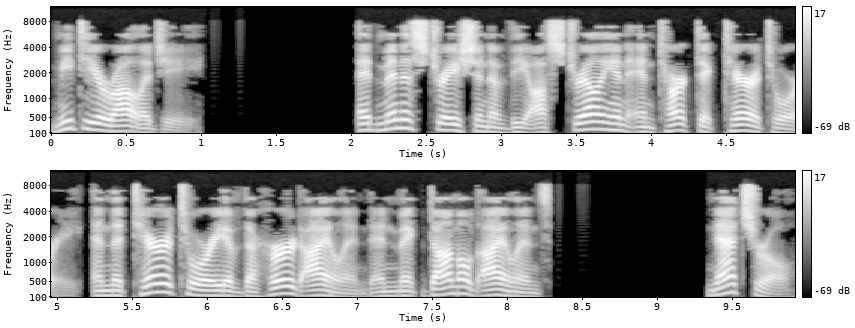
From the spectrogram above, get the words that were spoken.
Meteorology Administration of the Australian Antarctic Territory, and the territory of the Heard Island and McDonald Islands. Natural,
